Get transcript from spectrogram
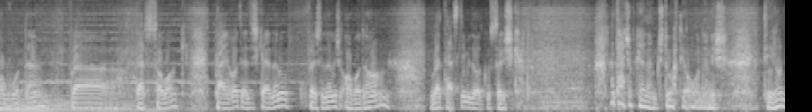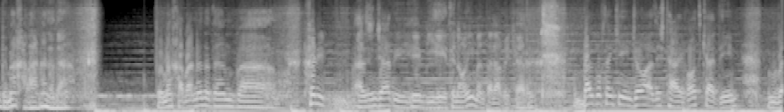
آوردن و در ساواک تحقیقات ازش کردن و فرستادنش آبادان و تسلیم دادگستریش کردن من تعجب کردم تو وقتی آوردنش. تهران به من خبر ندادن. به من خبر ندادن و خیلی از این جهت بی من تلقی کردم بعد گفتن که اینجا ازش تحقیقات کردیم و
